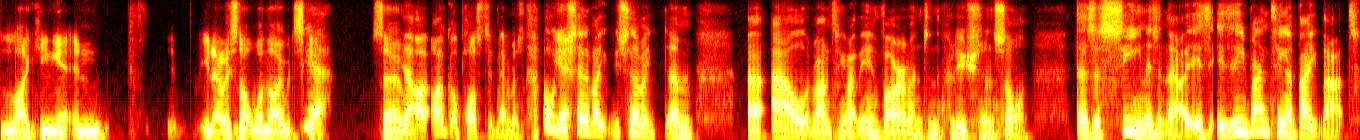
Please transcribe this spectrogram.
liking it, and you know, it's not one that I would skip. Yeah. So Yeah, I, I've got positive memories. Oh, Yeah. you said about you said about um, uh, Al ranting about the environment and the pollution and so on. There's a scene, isn't there? Is is he ranting about that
